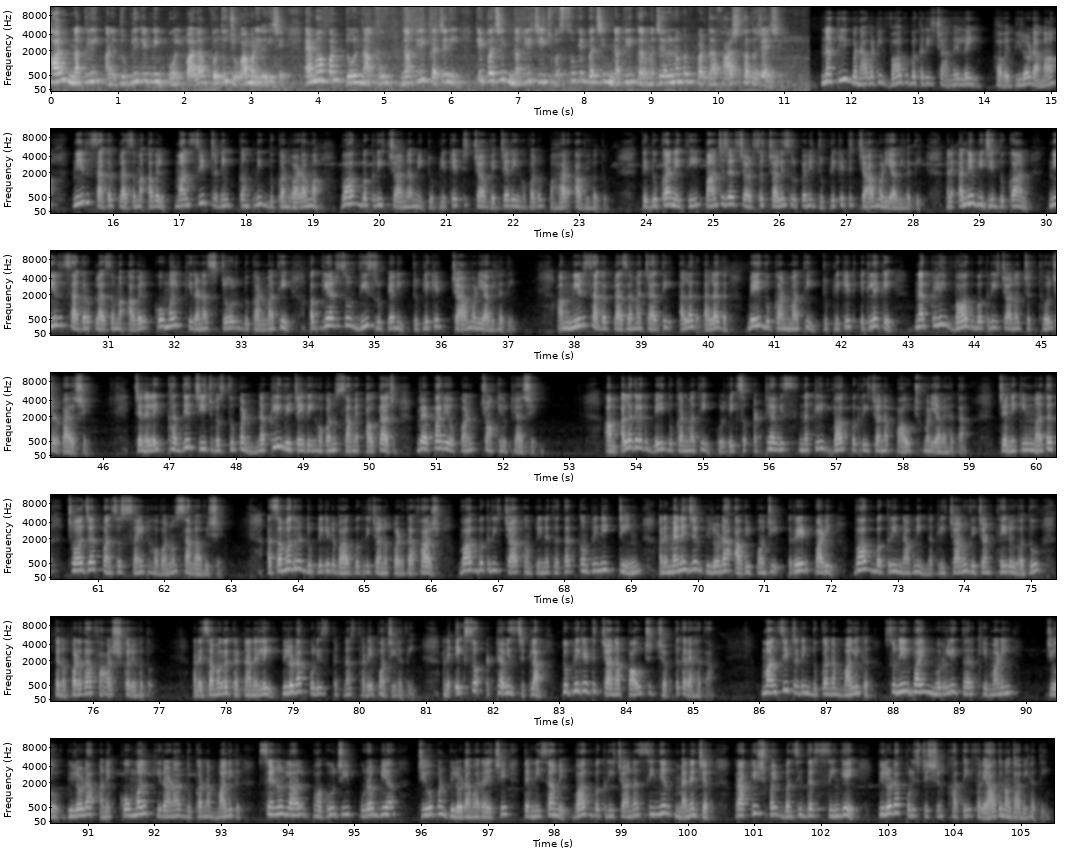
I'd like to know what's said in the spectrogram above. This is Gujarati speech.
હાલ નકલી અને ડુપ્લિકેટની બોલપાલા વધુ જોવા મળી રહી છે. એમાં પણ ટોલ નાકું નકલી કચેરી કે પછી નકલી ચીજ વસ્તુ કે પછી નકલી કર્મચારીઓનો પણ પર્દાફાશ થતો જાય છે. નકલી બનાવટી વાઘ બકરી ચાને લઈ હવે ભિલોડામાં નીર સાગર પ્લાઝામાં આવેલ માનસી ટ્રેડિંગ કંપની દુકાનવાળામાં વાઘ બકરી ચા નામની ડુપ્લિકેટ ચા વેચાઈ રહી હોવાનું બહાર આવ્યું હતું. તે દુકાનેથી પાંચ હજાર ચારસો ચાલીસ રૂપિયાની ડુપ્લિકેટ ચા મળી આવી હતી અને અન્ય બીજી દુકાન નીર સાગર પ્લાઝામાં આવેલ કોમલ કિરાણા સ્ટોર દુકાનમાંથી અગિયારસો વીસ રૂપિયાની ડુપ્લિકેટ ચા મળી આવી હતી. આમ નીર સાગર પ્લાઝામાં ચાલતી અલગ અલગ બે દુકાનમાંથી ડુપ્લિકેટ એટલે કે નકલી વાઘ બકરી ચાનો જથ્થો ઝડપાયો છે, જેને લઈ ખાદ્ય ચીજ વસ્તુ પણ નકલી વેચાઈ રહી હોવાનું સામે આવતા જ વેપારીઓ પણ ચોંકી ઉઠ્યા છે. આમ અલગ અલગ બે દુકાનમાંથી કુલ એકસો અઠ્યાવીસ નકલી વાઘ બકરી ચાના પાઉચ મળી આવ્યા હતા, જેની કિંમત છ હજાર પાંચસો સાહીઠ હોવાનું સામે આવ્યું છે. આ સમગ્ર ડુપ્લિકેટ વાઘ બકરી ચાનો પડદાફાશ વાઘ બકરી ચા કંપનીને થતાં કંપનીની ટીમ અને મેનેજર ભિલોડા આવી પહોંચી રેડ પાડી વાઘ બકરી નામની નકલી ચાનું વેચાણ થઈ રહ્યું હતું, તેનો પડદાફાશ કર્યો હતો. અને સમગ્ર ઘટનાને લઈ ભિલોડા પોલીસ ઘટના સ્થળે પહોંચી હતી અને એકસો અઠ્યાવીસ જેટલા ડુપ્લિકેટ ચાના પાઉચ જપ્ત કર્યા હતા. માનસી ટ્રેડિંગ દુકાનના માલિક સુનિલભાઈ મુરલીધર ખેમાણી, જેઓ ભિલોડા અને કોમલ કિરાણા દુકાનના માલિક સેણુલાલ ભાગુજી પુરબિયા જેઓ પણ ભિલોડામાં રહે છે, તેમની સામે વાઘ બકરી ચાના સિનિયર મેનેજર રાકેશભાઈ બંસીધર સિંઘે ભિલોડા પોલીસ સ્ટેશન ખાતે ફરિયાદ નોંધાવી હતી.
